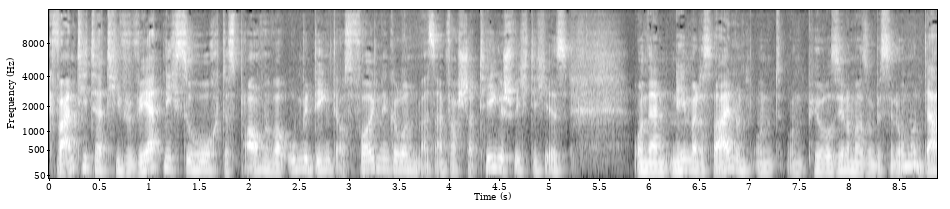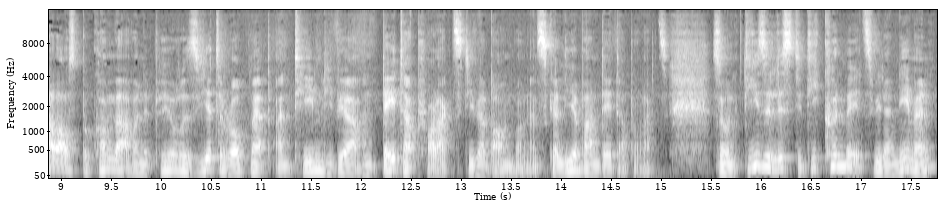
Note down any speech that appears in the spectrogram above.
quantitative Wert nicht so hoch, das brauchen wir aber unbedingt aus folgenden Gründen, weil es einfach strategisch wichtig ist. Und dann nehmen wir das rein und, und, und priorisieren nochmal so ein bisschen um. Und daraus bekommen wir aber eine priorisierte Roadmap an Themen, die wir, an Data Products, die wir bauen wollen, an skalierbaren Data Products. So, und diese Liste, die können wir jetzt wieder nehmen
